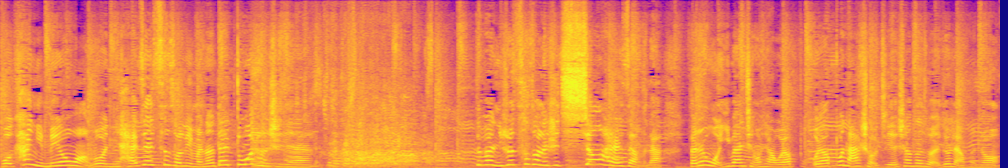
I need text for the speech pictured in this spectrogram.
我看你没有网络，你还在厕所里面能待多长时间？对吧？你说厕所里是香还是怎么的？反正我一般情况下，我要不我要不拿手机上厕所也就两分钟，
